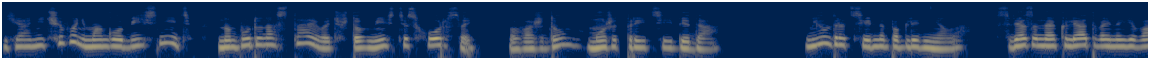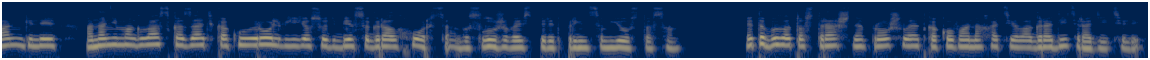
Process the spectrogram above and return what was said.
"Я ничего не могу объяснить, но буду настаивать, что вместе с Хорсой в ваш дом может прийти беда". Милдред сильно побледнела. Связанная клятвой на Евангелии, она не могла сказать, какую роль в ее судьбе сыграл Хорса, выслуживаясь перед принцем Юстасом. Это было то страшное прошлое, от какого она хотела оградить родителей.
